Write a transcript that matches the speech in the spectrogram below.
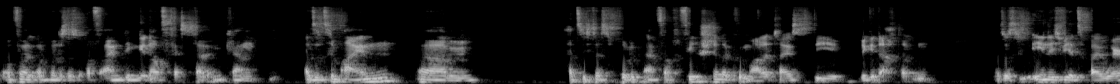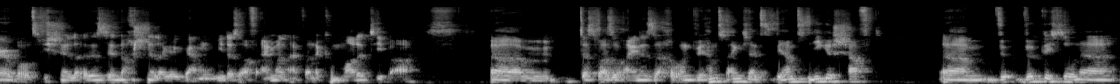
ob, ob man das auf ein Ding genau festhalten kann. Also zum einen ähm, hat sich das Produkt einfach viel schneller commoditized, wie wir gedacht hatten. Also es ist ähnlich wie jetzt bei Wearables, wie schneller, das also ist ja noch schneller gegangen, wie das auf einmal einfach eine Commodity war. Ähm, das war so eine Sache. Und wir haben es eigentlich als, wir haben es nie geschafft, ähm, wirklich so eine,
